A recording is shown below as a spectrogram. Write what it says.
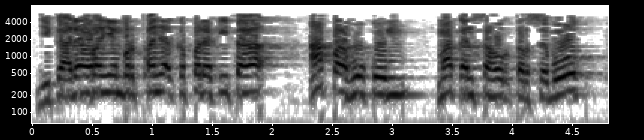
Jika ada orang yang bertanya kepada kita, apa hukum makan sahur tersebut?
